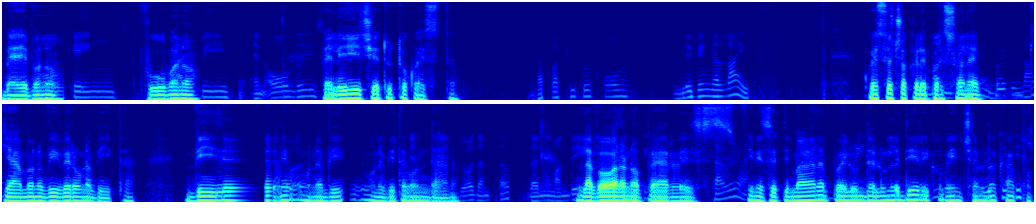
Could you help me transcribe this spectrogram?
bevono, fumano, felici e tutto questo. Questo è ciò che le persone chiamano vivere una vita, vivere una, vi- una vita mondana. Lavorano per il fine settimana, poi lun- da Every lunedì ricominciano da capo.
